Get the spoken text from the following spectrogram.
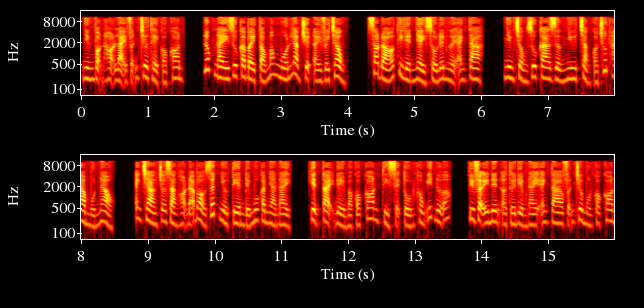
nhưng bọn họ lại vẫn chưa thể có con. Lúc này Yuka bày tỏ mong muốn làm chuyện ấy với chồng, sau đó thì liền nhảy sổ lên người anh ta, nhưng chồng Yuka dường như chẳng có chút ham muốn nào. Anh chàng cho rằng họ đã bỏ rất nhiều tiền để mua căn nhà này, hiện tại để mà có con thì sẽ tốn không ít nữa. Vì vậy nên ở thời điểm này anh ta vẫn chưa muốn có con.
